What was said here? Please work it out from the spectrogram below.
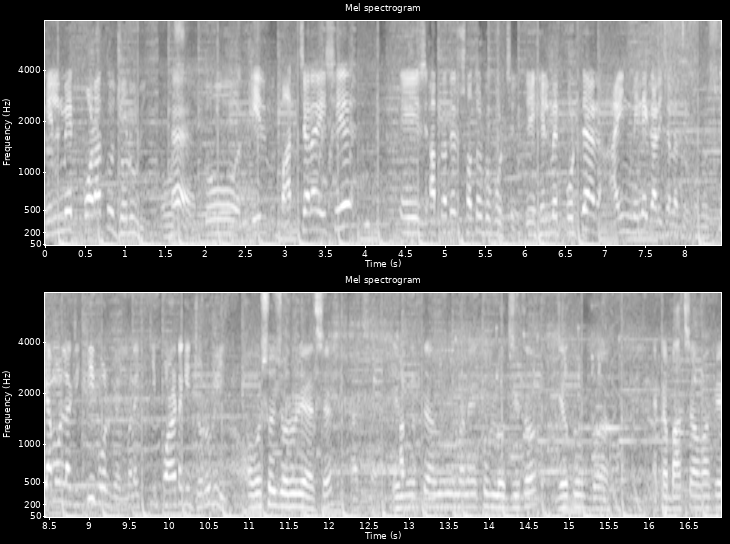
হেলমেট পরা তো জরুরি। হ্যাঁ তো এর বাচ্চারা এসে আপনাদের সতর্ক করছে যে হেলমেট পরতে আর আইন মেনে গাড়ি চালাতে। কেমন লাগছে কি বলবেন? মানে কি পড়াটা কি জরুরি? অবশ্যই জরুরি আছে। আচ্ছা। এই মুহূর্তে আমি মানে খুব লজ্জিত যেহেতু একটা বাচ্চা আমাকে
